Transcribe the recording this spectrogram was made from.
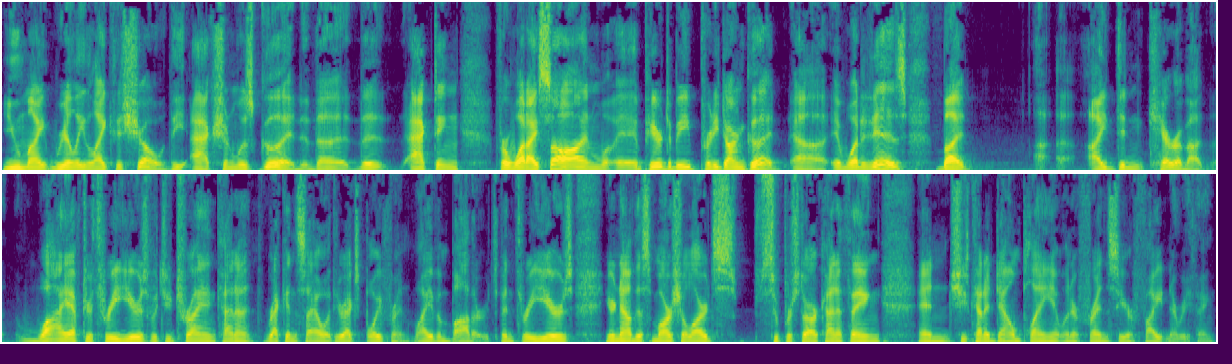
you might really like the show. The action was good. The the acting for what I saw and it appeared to be pretty darn good. Uh, it, what it is, but I didn't care about why after three years would you try and kind of reconcile with your ex-boyfriend? Why even bother? It's been three years. You're now this martial arts superstar kind of thing, and she's kind of downplaying it when her friends see her fight and everything.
